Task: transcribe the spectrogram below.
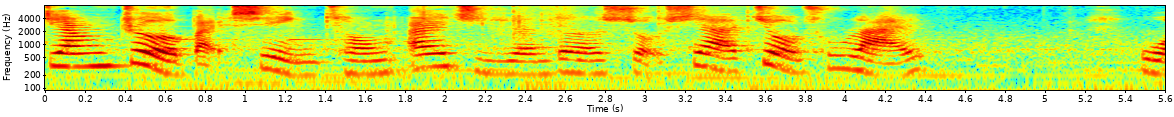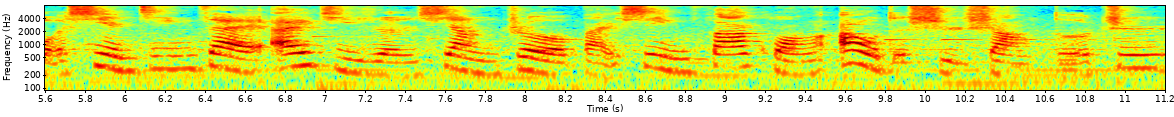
将这百姓从埃及人的手下救出来。我现今在埃及人向这百姓发狂傲的事上得知，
